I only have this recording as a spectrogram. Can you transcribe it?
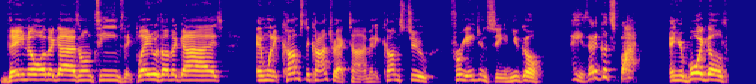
they know other guys on teams, they played with other guys. And when it comes to contract time and it comes to free agency, and you go, hey, is that a good spot? And your boy goes,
